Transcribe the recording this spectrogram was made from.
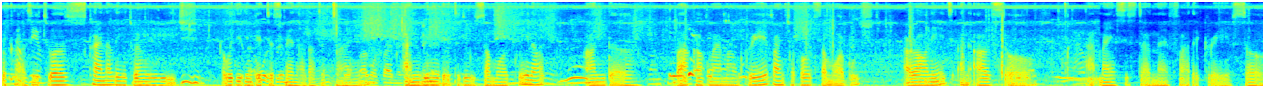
because it was kind of late when we reached. We didn't get to spend a lot of time and we needed to do some more cleanup on the back of my mom's grave and chop out some more bush around it and also at my sister and my father grave. So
